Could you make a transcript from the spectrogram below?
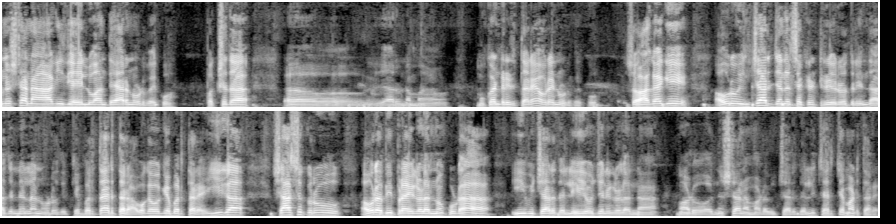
ಅನುಷ್ಠಾನ ಆಗಿದೆಯಾ ಇಲ್ವಾ ಅಂತ ಯಾರು ನೋಡಬೇಕು? ಪಕ್ಷದ ಯಾರು ನಮ್ಮ ಮುಖಂಡರು ಇರ್ತಾರೆ, ಅವರೇ ನೋಡಬೇಕು. ಸೊ ಹಾಗಾಗಿ ಅವರು ಇನ್ಚಾರ್ಜ್ ಜನರಲ್ ಸೆಕ್ರೆಟರಿ ಇರೋದ್ರಿಂದ ಅದನ್ನೆಲ್ಲ ನೋಡೋದಕ್ಕೆ ಬರ್ತಾ ಇರ್ತಾರೆ, ಅವಾಗವಾಗೆ ಬರ್ತಾರೆ. ಈಗ ಶಾಸಕರು ಅವರ ಅಭಿಪ್ರಾಯಗಳನ್ನು ಕೂಡ ಈ ವಿಚಾರದಲ್ಲಿ ಯೋಜನೆಗಳನ್ನು ಮಾಡುವ ಅನುಷ್ಠಾನ ಮಾಡೋ ವಿಚಾರದಲ್ಲಿ ಚರ್ಚೆ ಮಾಡ್ತಾರೆ.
